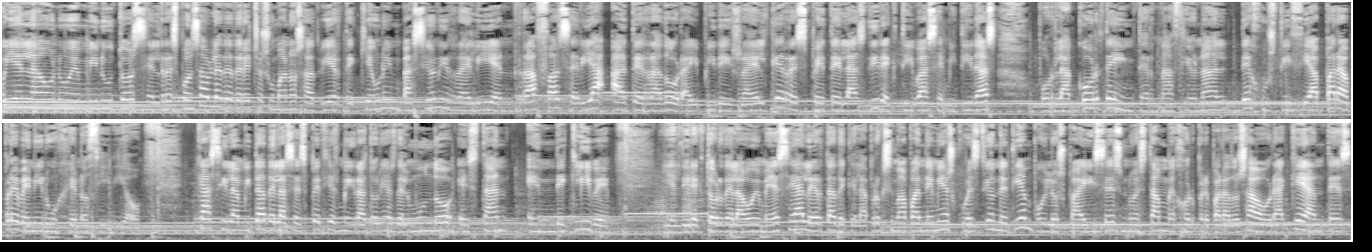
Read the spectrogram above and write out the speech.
Hoy en la ONU en minutos, el responsable de derechos humanos advierte que una invasión israelí en Rafah sería aterradora y pide a Israel que respete las directivas emitidas por la Corte Internacional de Justicia para prevenir un genocidio. Casi la mitad de las especies migratorias del mundo están en declive y el director de la OMS alerta de que la próxima pandemia es cuestión de tiempo y los países no están mejor preparados ahora que antes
